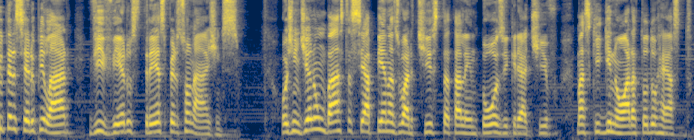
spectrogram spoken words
o terceiro pilar, viver os três personagens. Hoje em dia não basta ser apenas o artista talentoso e criativo, mas que ignora todo o resto.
